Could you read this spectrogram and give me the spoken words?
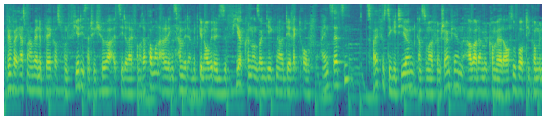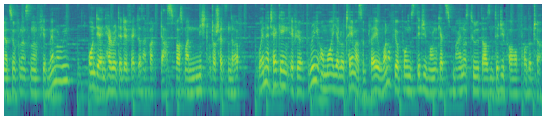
Auf jeden Fall erstmal haben wir eine Playcost von 4, die ist natürlich höher als die 3 von Repamon, allerdings haben wir damit genau wieder diese 4, können unseren Gegner direkt auf 1 setzen. 2 fürs Digitieren, ganz normal für einen Champion, aber damit kommen wir halt auch super auf die Kombination von insgesamt 4 Memory. Und der Inherited Effekt ist einfach das, was man nicht unterschätzen darf. When attacking, if you have 3 or more Yellow Tamers in play, one of your opponent's Digimon gets minus 2000 Digipower for the turn.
